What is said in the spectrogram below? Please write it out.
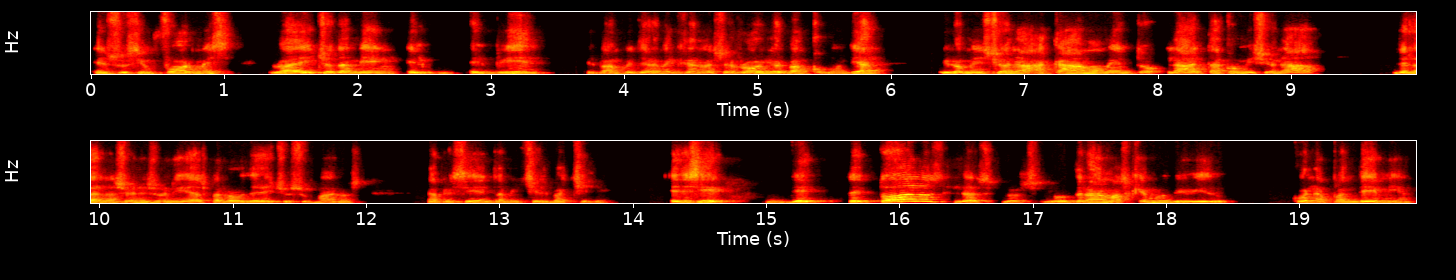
en sus informes, lo ha dicho también el, el BID, el Banco Interamericano de Desarrollo, el Banco Mundial, y lo menciona a cada momento la alta comisionada de las Naciones Unidas para los Derechos Humanos, la presidenta Michelle Bachelet. Es decir, de, de todos los, los, los, dramas que hemos vivido con la pandemia,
